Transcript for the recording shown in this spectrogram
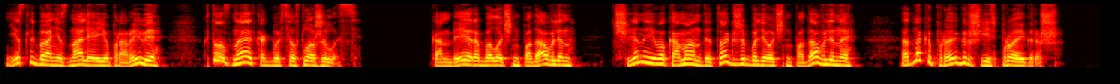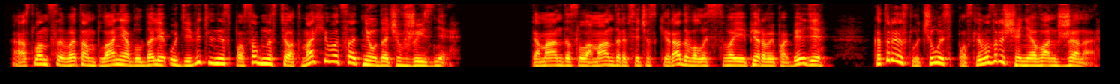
Если бы они знали о её прорыве, кто знает, как бы всё сложилось. Канбейра был очень подавлен, члены его команды также были очень подавлены, однако проигрыш есть проигрыш. Асланцы в этом плане обладали удивительной способностью отмахиваться от неудач в жизни. Команда Саламандр всячески радовалась своей первой победе, которая случилась после возвращения Ван Джена.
